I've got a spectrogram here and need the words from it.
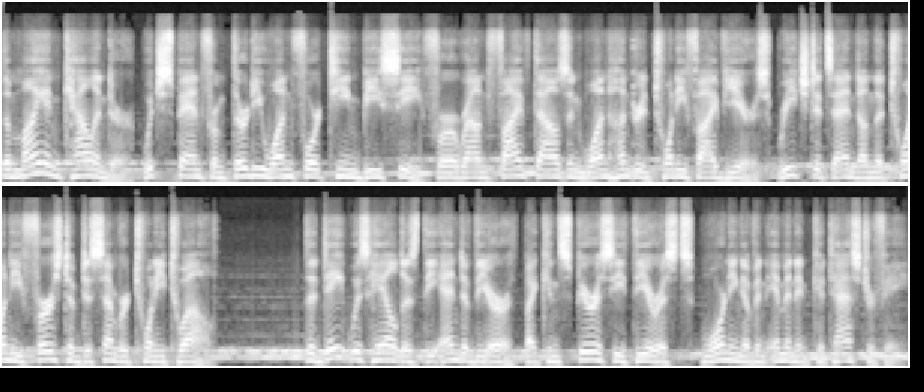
The Mayan calendar, which spanned from 3114 BC for around 5125 years, reached its end on the 21st of December 2012. The date was hailed as the end of the earth by conspiracy theorists, warning of an imminent catastrophe.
